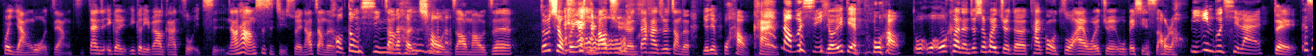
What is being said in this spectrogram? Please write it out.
会养我这样子，但是一个一个礼拜要跟他做一次，然后他好像四十几岁，然后长得好动心长得哦！很丑，你知道吗？我真的对不起，我不应该以貌取人，但他就是长得有点不好看，那不行，有一点不好。我我我可能就是会觉得他跟我做爱，我会觉得我被性骚扰。你硬不起来。对，可是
